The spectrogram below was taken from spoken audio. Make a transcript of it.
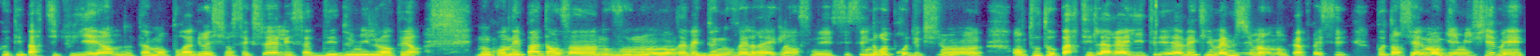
côté particulier, hein, notamment pour agression sexuelle, et ça dès 2021. Donc, on n'est pas dans un nouveau monde avec de nouvelles règles, hein, mais c'est une reproduction euh, en tout au parti de la réalité avec les mêmes humains. Donc, après, c'est potentiellement gamifié, mais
